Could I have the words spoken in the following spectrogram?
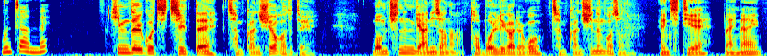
문자 왔네. 힘들고 지칠 때 잠깐 쉬어가도 돼. 멈추는 게 아니잖아. 더 멀리 가려고 잠깐 쉬는 거잖아. NCT의 Night Night.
